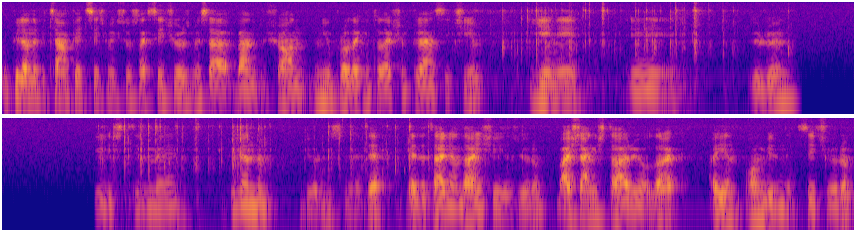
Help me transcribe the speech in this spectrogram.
Bu planı bir template seçmek istiyorsak seçiyoruz. Mesela ben şu an New Product Introduction Plan seçeyim. Yeni e, ürün geliştirme planım diyorum ismine de. Ve detaylarına aynı şeyi yazıyorum. Başlangıç tarihi olarak ayın 11'ini seçiyorum.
